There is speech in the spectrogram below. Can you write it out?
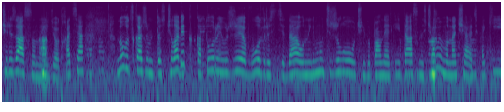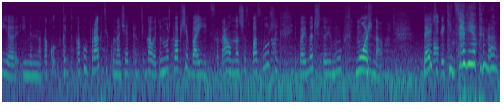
через асаны идет. Хотя ну вот скажем, то есть человек, который уже в возрасте, да, он ему тяжело очень выполнять какие-то асаны, с чего ему начать, какие именно, какую, как, какую практику начать практиковать. Он может вообще боится, да, он нас сейчас послушает и поймет, что ему можно. Дайте какие-нибудь советы нам.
